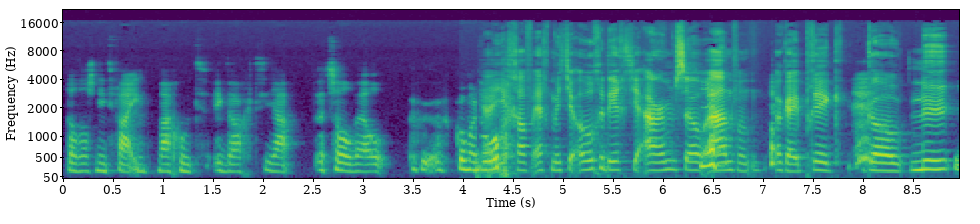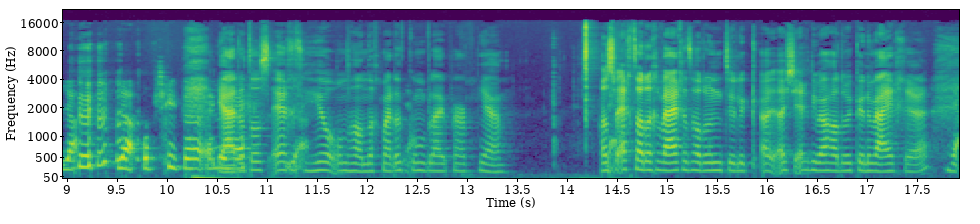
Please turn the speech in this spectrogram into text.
dat was niet fijn. Maar goed, ik dacht, ja, het zal wel. Kom maar door. Ja, je gaf echt met je ogen dicht je arm zo aan van, oké, prik, go, nu. Ja, ja opschieten. En ja, dat was echt heel onhandig. Maar dat komt blijkbaar, ja, als we echt hadden geweigerd, hadden we natuurlijk, als je echt niet wou, hadden we kunnen weigeren. Ja.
